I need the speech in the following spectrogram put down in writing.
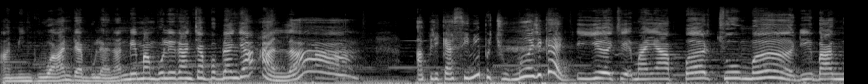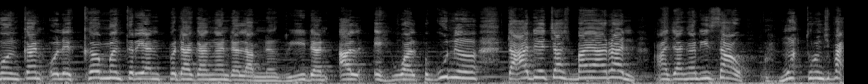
ah, mingguan dan bulanan memang boleh rancang perbelanjaan lah. Aplikasi ni percuma je kan? Ya, Cik Maya, percuma dibangunkan oleh Kementerian Perdagangan Dalam Negeri dan Al-Ehwal Pengguna. Tak ada cas bayaran. Ah, jangan risau. Ah, muat turun cepat.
